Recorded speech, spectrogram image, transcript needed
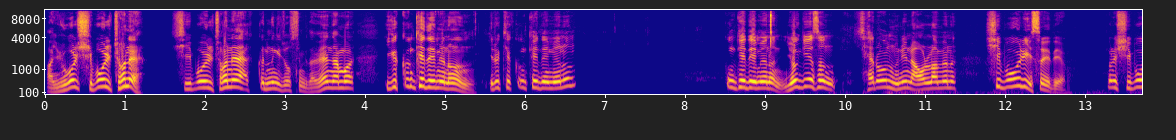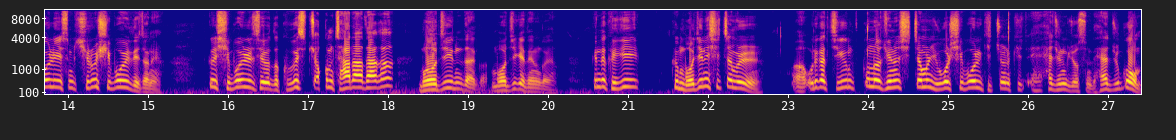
아, 6월 15일 전에 15일 전에 끊는 게 좋습니다. 왜냐하면 이게 끊게 되면은 이렇게 끊게 되면은 끊게 되면은 여기에서 새로운 눈이 나오려면 15일이 있어야 돼요. 그럼 15일이 있으면 7월 15일 되잖아요. 그 15일 지어도 그것이 조금 자라다가 멎진다, 멎지게 되는 거예요. 근데 그게 그 멎지는 시점을 어, 우리가 지금 끊어지는 시점을 6월 15일 기준으로 기- 해주는 게 좋습니다. 해주고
